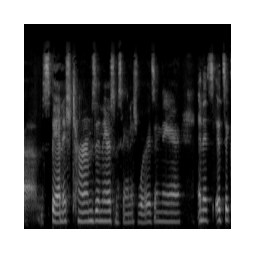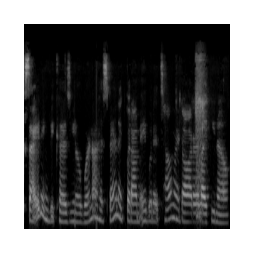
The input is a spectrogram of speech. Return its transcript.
um, Spanish terms in there, some Spanish words in there, and it's it's exciting because you know we're not Hispanic, but I'm able to tell my daughter like you know,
